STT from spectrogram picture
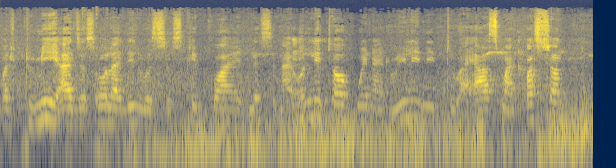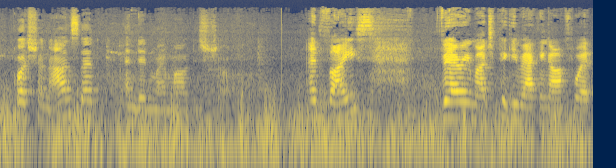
But to me, I just all I did was just keep quiet, listen. I only talk when I really need to. I ask my question, question answered, and then my mouth is shut. Advice, very much piggybacking off what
